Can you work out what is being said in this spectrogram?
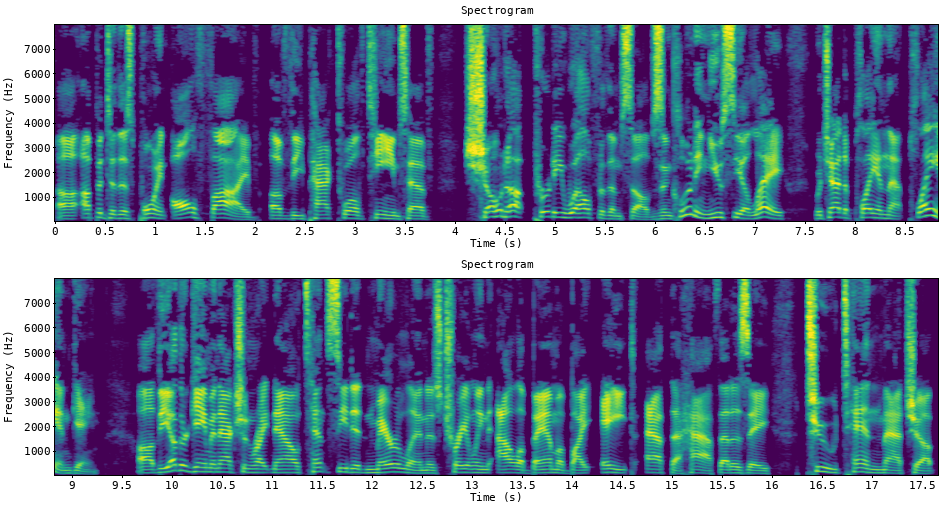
Uh, up until this point, all five of the Pac 12 teams have shown up pretty well for themselves, including UCLA, which had to play in that play in game. Uh, the other game in action right now, 10th seeded Maryland is trailing Alabama by eight at the half. That is a 2 10 matchup.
